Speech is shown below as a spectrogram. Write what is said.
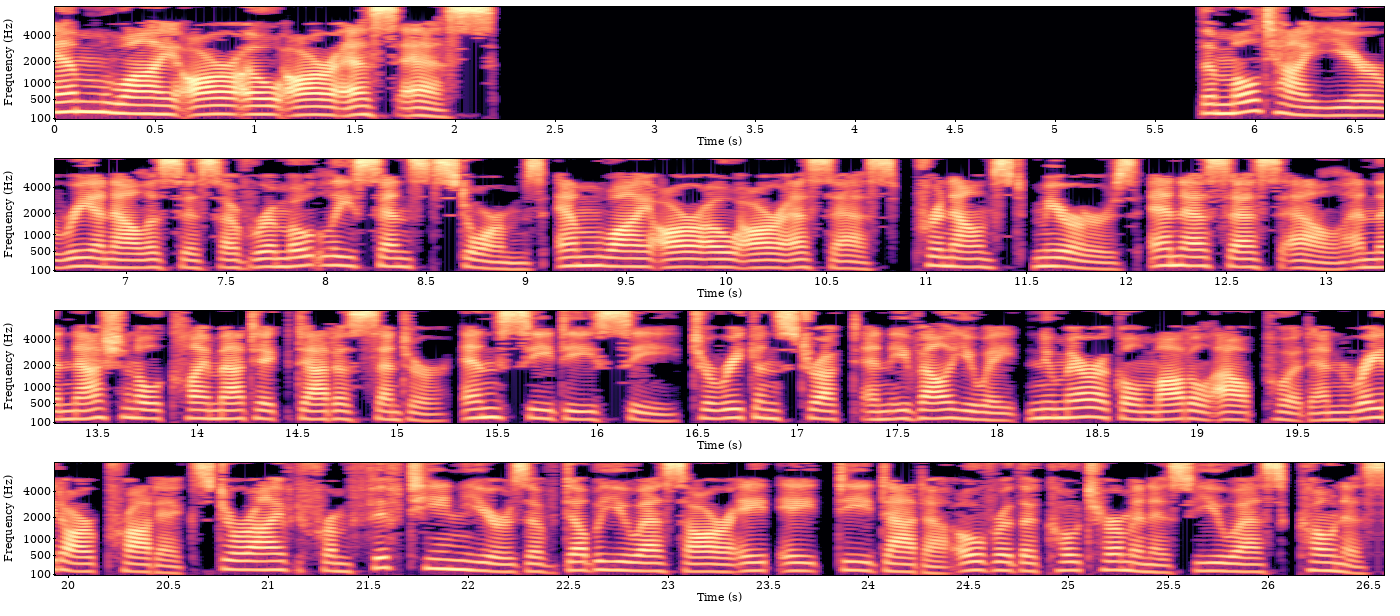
MYRORSS The multi-year reanalysis of remotely sensed storms MYRORSS, pronounced mirrors NSSL and the National Climatic Data Center NCDC to reconstruct and evaluate numerical model output and radar products derived from 15 years of WSR-88D data over the coterminous U.S. CONUS.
